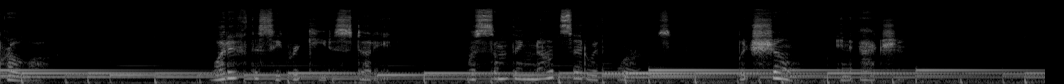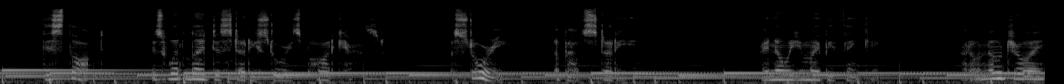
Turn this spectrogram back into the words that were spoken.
Prologue What if the secret key to studying was something not said with words, but shown in action? This thought is what led to Study Stories podcast, a story about studying. I know what you might be thinking. I don't know, Joy.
